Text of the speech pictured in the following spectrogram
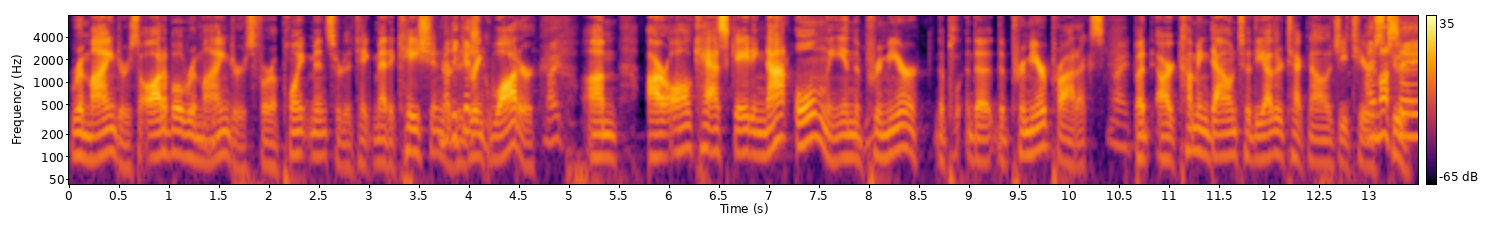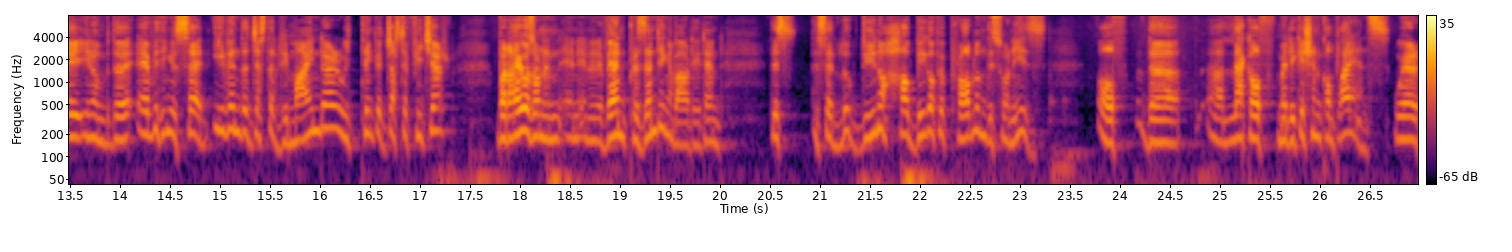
reminders, audible reminders for appointments or to take medication, or to drink water Right. um, are all cascading not only in the Premier the the, the premier products, Right. but are coming down to the other technology tiers I must too. say, you know, the, everything you said, even the just a reminder, we think it's just a feature. But I was on an, in, in an event presenting about it, and this they said, look, do you know how big of a problem this one is, of the uh, lack of medication compliance, where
